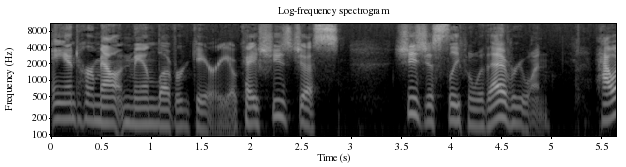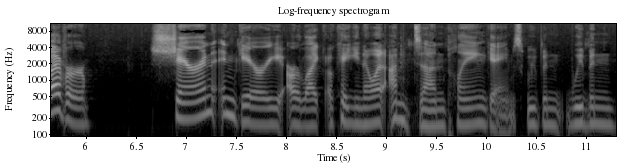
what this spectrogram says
and her mountain man lover, Gary. Okay. She's just, she's just sleeping with everyone. However, Sharon and Gary are like, okay, you know what? I'm done playing games. We've been we've been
